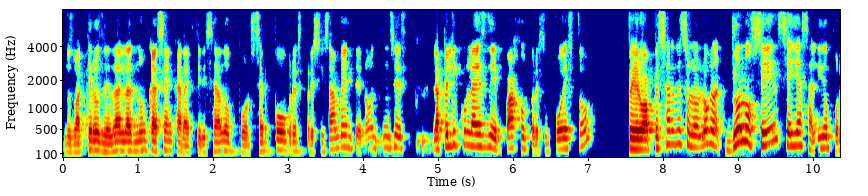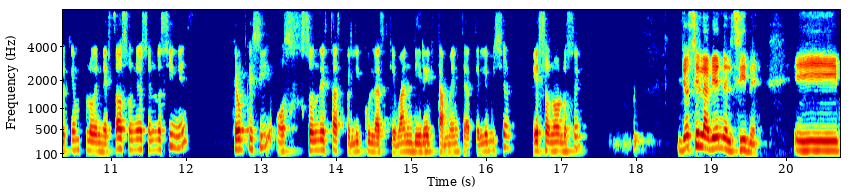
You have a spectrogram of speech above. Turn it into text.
los vaqueros de Dallas nunca se han caracterizado por ser pobres precisamente, ¿no? Entonces, la película es de bajo presupuesto, pero a pesar de eso lo logran. Yo no sé si haya salido, por ejemplo, en Estados Unidos en los cines, creo que sí, o son de estas películas que van directamente a televisión, eso no lo sé. Yo sí la vi en el cine y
